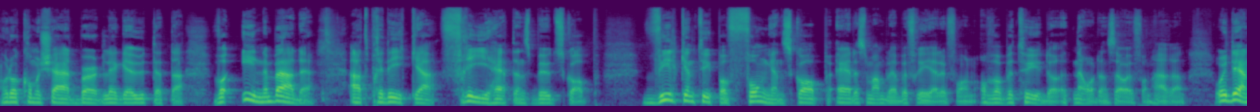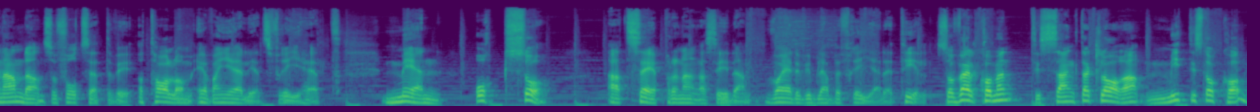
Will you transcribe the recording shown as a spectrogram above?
Och då kommer Chad Bird lägga ut detta. Vad innebär det att predika frihetens budskap? Vilken typ av fångenskap är det som man blir befriad ifrån? Och vad betyder ett nådens år ifrån Herren? Och i den andan så fortsätter vi att tala om evangeliets frihet. Men också att se på den andra sidan, vad är det vi blir befriade till? Så välkommen till Sankta Clara, mitt i Stockholm.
